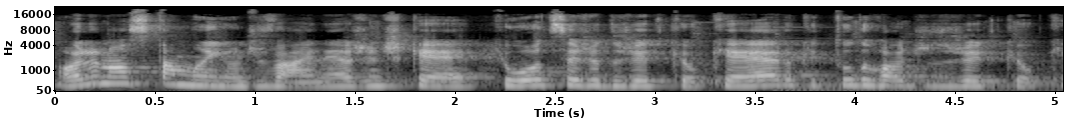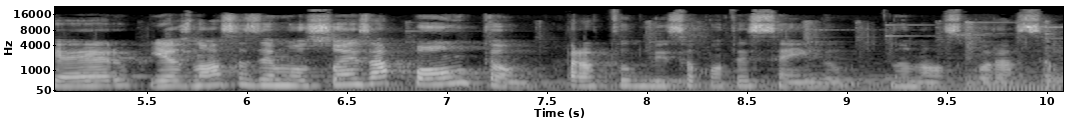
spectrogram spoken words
Olha o nosso tamanho onde vai, né? A gente quer que o outro seja do jeito que eu quero, que tudo rode do jeito que eu quero, e as nossas emoções apontam para tudo isso acontecendo no nosso coração.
